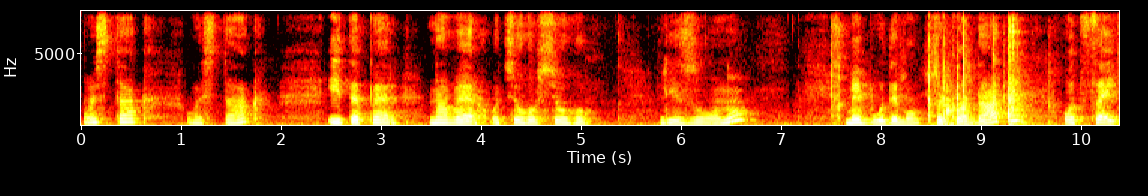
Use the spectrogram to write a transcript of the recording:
Ось так, ось так. І тепер наверх оцього всього лізону ми будемо викладати оцей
